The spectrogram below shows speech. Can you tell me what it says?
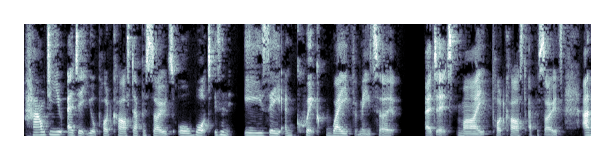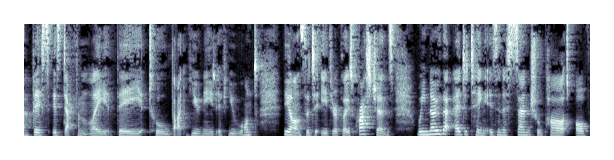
how do you edit your podcast episodes? Or what is an easy and quick way for me to edit my podcast episodes. And this is definitely the tool that you need if you want the answer to either of those questions. We know that editing is an essential part of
